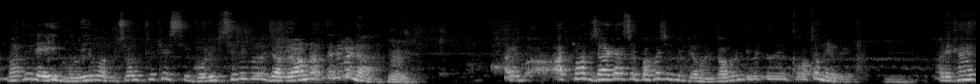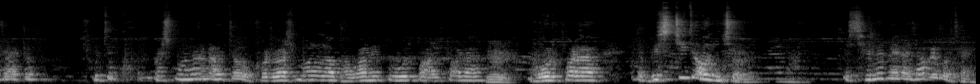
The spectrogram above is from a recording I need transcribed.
আমাদের এই গরিব অঞ্চল থেকে সে গরিব ছেলেগুলো যাবে। আমরা তো নেবে না? আর আপনার জায়গা আছে বাবাজি বিদ্যামান বাবাজি বিদ্যামান কত নেবে? আর এখানে তো একটা শুধু খোরবাস মহল্লা নয় তো। খোরবাস মহল্লা ভবানীপুর পালপাড়া গোড়পাড়া এটা বিস্তৃত অঞ্চল। ছেলেমেয়েরা যাবে কোথায়?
